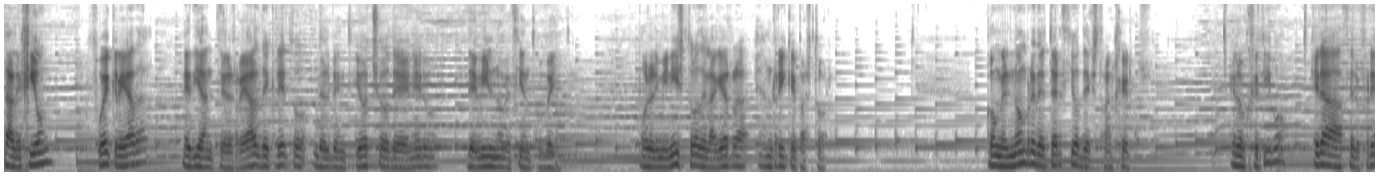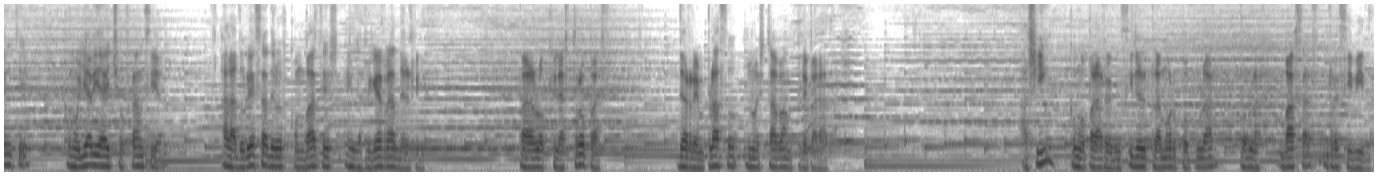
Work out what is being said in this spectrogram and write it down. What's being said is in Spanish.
La Legión fue creada mediante el Real Decreto del 28 de enero de 1920 por el ministro de la Guerra Enrique Pastor, con el nombre de Tercio de Extranjeros. El objetivo era hacer frente, como ya había hecho Francia, a la dureza de los combates en las guerras del Rif, para los que las tropas de reemplazo no estaban preparadas, así como para reducir el clamor popular por las bajas recibidas.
